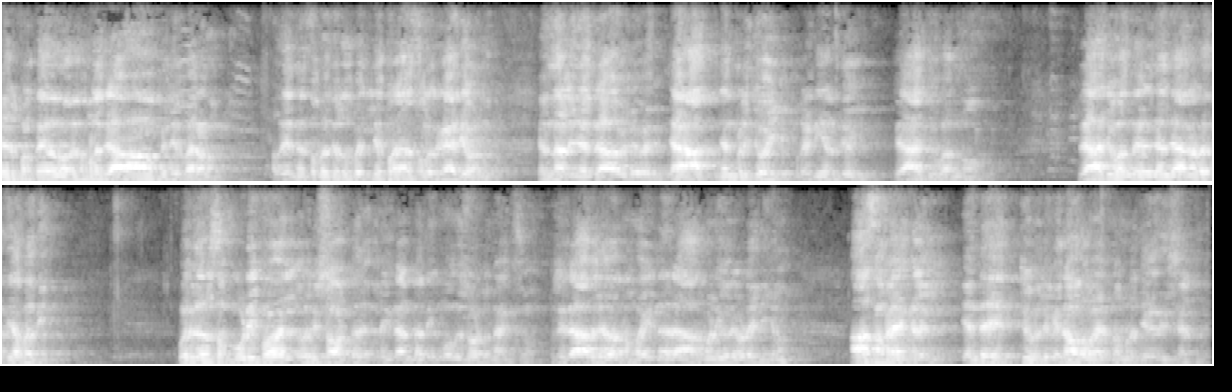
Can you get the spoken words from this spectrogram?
ഇതിന്റെ ഒരു പ്രത്യേകത എന്ന് പറയുന്നത് നമ്മൾ രാവിലെ വരണം. അത് എന്നെ സംബന്ധിച്ചിടത്തോളം വലിയ പ്രയാസമുള്ള ഒരു കാര്യമാണ്. എന്നാണ് ഞാൻ രാവിലെ വരും. ഞാൻ ഞാൻ വിളിച്ചു ചോദിക്കും. റെഡിയെടുത്ത് ചോദിക്കും രാജു വന്നോ? രാജു വന്നു കഴിഞ്ഞാൽ ഞാനവിടെ എത്തിയാൽ മതി. ഒരു ദിവസം കൂടി പോയാൽ ഒരു ഷോട്ട് അല്ലെങ്കിൽ രണ്ടധികം മൂന്ന് ഷോട്ട് മാക്സിമം പക്ഷെ രാവിലെ വരണം വൈകുന്നേരം ആറ് മണി വരെ അവിടെ ഇരിക്കണം. ആ സമയങ്ങളിൽ എന്റെ ഏറ്റവും വലിയ വിനോദമായിരുന്നു നമ്മുടെ ജഗദീഷ് ചേട്ടൻ.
